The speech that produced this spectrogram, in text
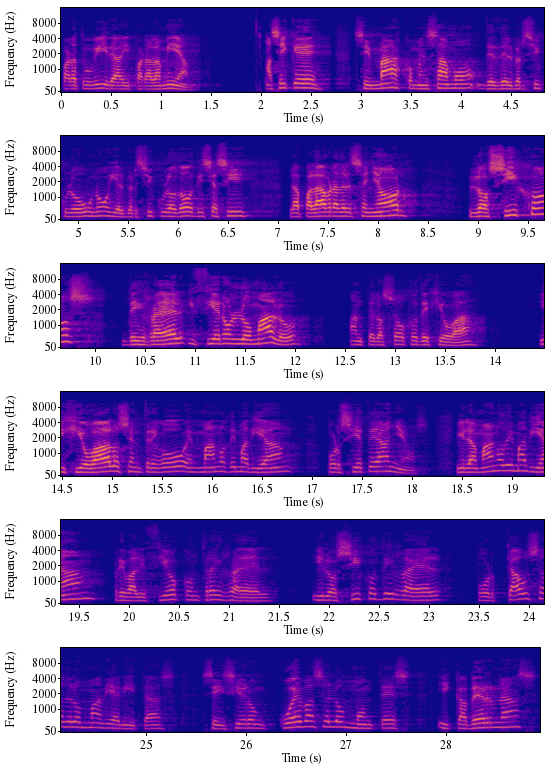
para tu vida y para la mía. Así que, sin más, comenzamos desde el versículo 1 y el versículo 2 dice así, la palabra del Señor, los hijos de Israel hicieron lo malo ante los ojos de Jehová y Jehová los entregó en manos de Madián por siete años. Y la mano de Madián prevaleció contra Israel. Y los hijos de Israel, por causa de los madianitas, se hicieron cuevas en los montes y cavernas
